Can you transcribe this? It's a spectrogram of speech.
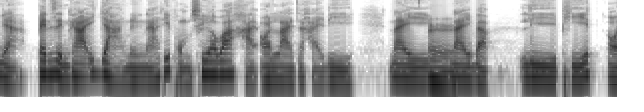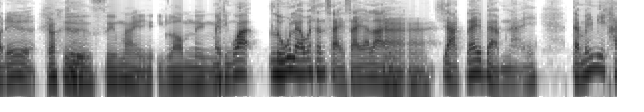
เนี่ยเป็นสินค้าอีกอย่างหนึ่งนะ ที่ผมเชื่อว่าขายออนไลน์จะขายดี ในเออในแบบ repeat order ก็คือซื้อใหม่อีกรอบหนึ่งหมายถึงว่ารู้แล้วว่าฉันใส่ไซส์อะไรอ่าอ่าอยากได้แบบไหน แต่ไม่มีใคร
